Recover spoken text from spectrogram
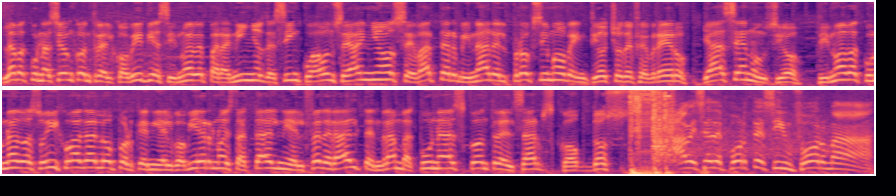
La vacunación contra el COVID-19 para niños de 5 a 11 años se va a terminar el próximo 28 de febrero. Ya se anunció. Si no ha vacunado a su hijo, hágalo porque ni el gobierno estatal ni el federal tendrán vacunas contra el SARS-CoV-2. ABC Deportes informa,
